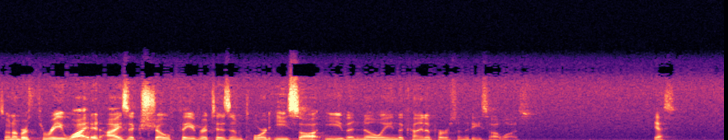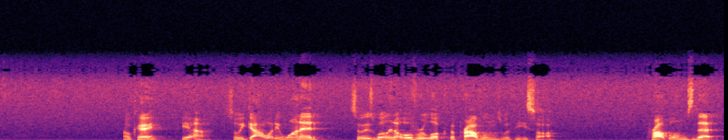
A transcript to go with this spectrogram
So, number three, why did Isaac show favoritism toward Esau, even knowing the kind of person that Esau was? Yes? Okay, yeah. So he got what he wanted, so he was willing to overlook the problems with Esau. Problems that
